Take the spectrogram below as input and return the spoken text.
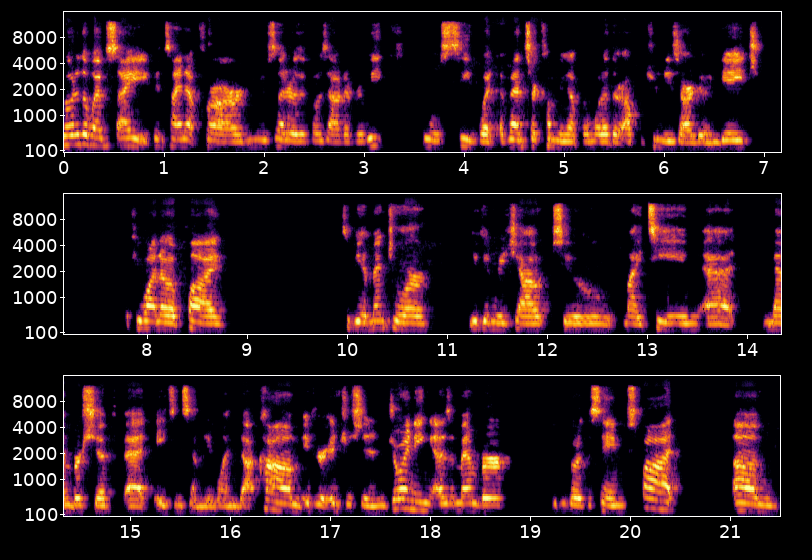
go to the website, you can sign up for our newsletter that goes out every week. You'll see what events are coming up and what other opportunities are to engage. If you want to apply to be a mentor, you can reach out to my team at membership at 1871.com. If you're interested in joining as a member, go to the same spot. Um,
